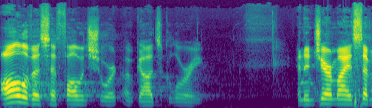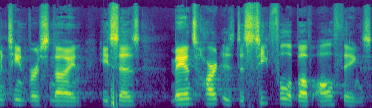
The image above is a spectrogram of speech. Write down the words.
all of us have fallen short of God's glory. And in Jeremiah 17, verse 9, he says, Man's heart is deceitful above all things,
